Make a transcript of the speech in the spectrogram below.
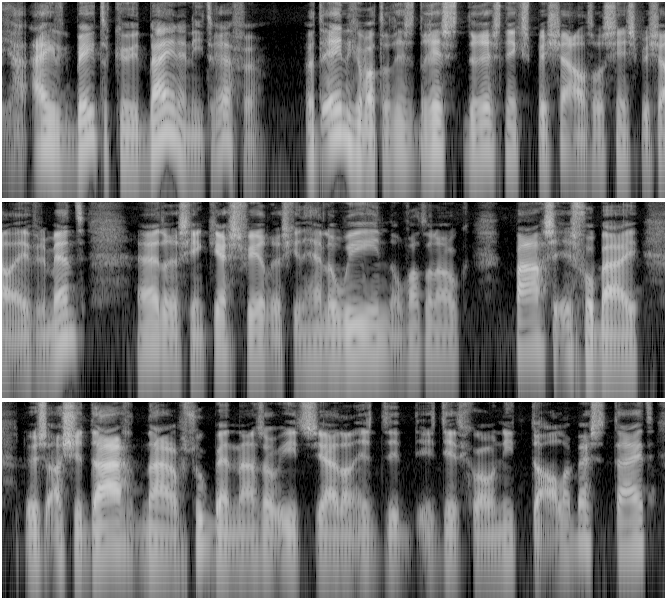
ja, eigenlijk beter kun je het bijna niet treffen. Het enige wat er is, er is, er is niks speciaals. Er is geen speciaal evenement. Hè, er is geen kerstsfeer, er is geen Halloween of wat dan ook. Pasen is voorbij. Dus als je daar naar op zoek bent naar zoiets, ja, dan is dit, is dit gewoon niet de allerbeste tijd.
